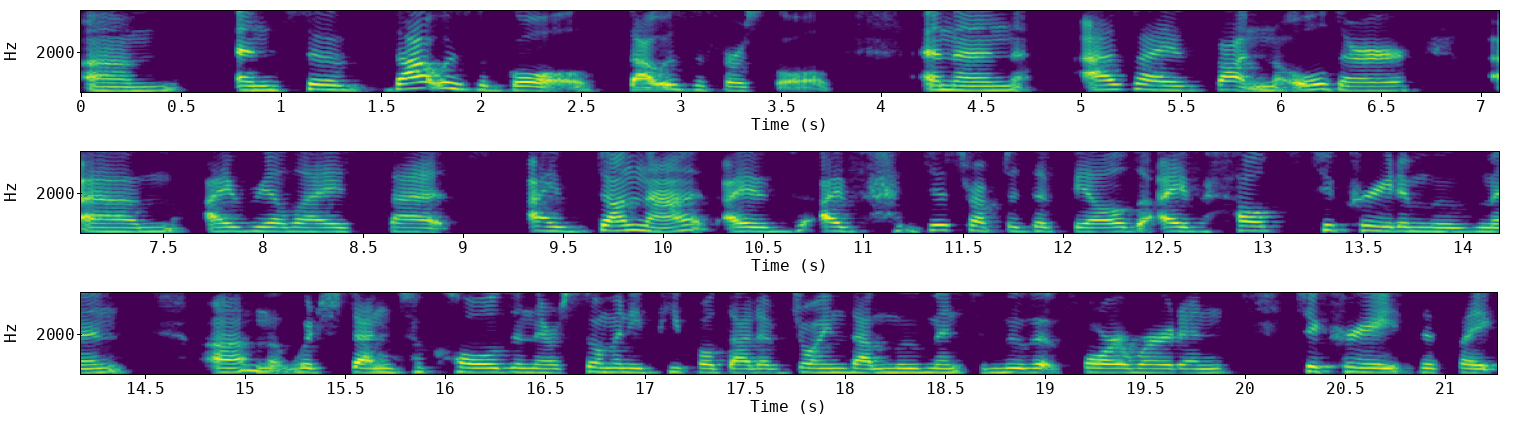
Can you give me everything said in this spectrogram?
Um, and so that was the goal. That was the first goal. And then as I've gotten older, um, I realized that I've done that. I've I've disrupted the field. I've helped to create a movement, um, which then took hold, and there's so many people that have joined that movement to move it forward and to create this like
